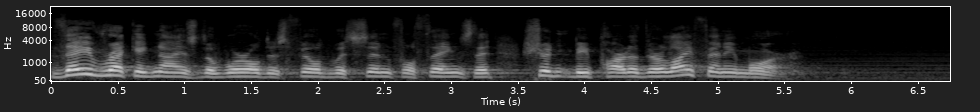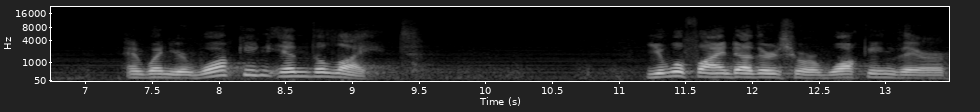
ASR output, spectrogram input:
They recognize the world is filled with sinful things that shouldn't be part of their life anymore. And when you're walking in the light, you will find others who are walking there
